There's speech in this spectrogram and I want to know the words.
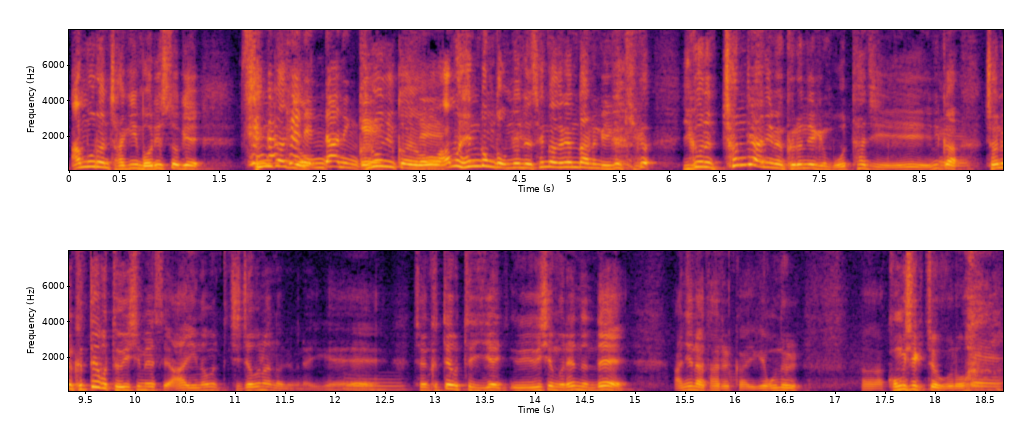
아무런 자기 머릿속에 생각이 생각해낸다는 없- 게. 그러니까요. 네. 아무 행동도 없는데 생각을 한다는 게 이건 기가 이거는 천재 아니면 그런 얘기를 못 하지. 그러니까 네. 저는 그때부터 의심했어요. 아, 이 놈은 지저분한 놈이구나, 이게. 음. 저는 그때부터 이해- 의심을 했는데 아니나 다를까 이게 오늘 어, 공식적으로 네.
